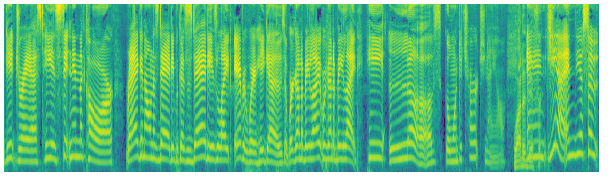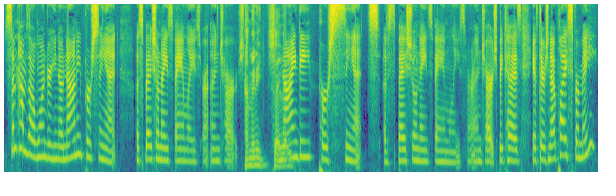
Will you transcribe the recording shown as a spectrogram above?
get dressed. He is sitting in the car ragging on his daddy because his daddy is late everywhere he goes. We're going to be late. We're going to be late. He loves going to church now. What a and, difference. Yeah, and yeah, so sometimes I wonder, you know, ninety percent of special needs families are unchurched. How many say that? Ninety percent of special needs families are unchurched because if there's no place for me,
